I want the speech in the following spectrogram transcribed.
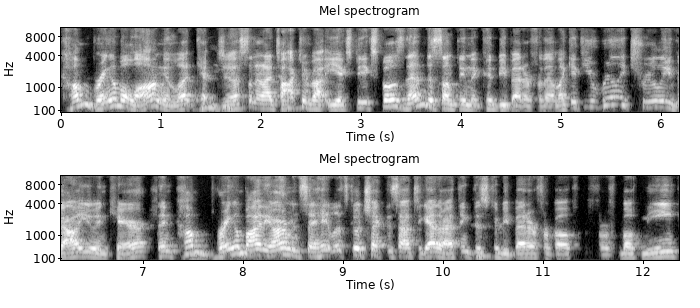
come bring them along and let mm-hmm. Justin and I talk to him about EXP, expose them to something that could be better for them. Like if you really truly value and care, then come mm-hmm. bring them by the arm and say, hey, let's go check this out together. I think this could be better for both for both me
